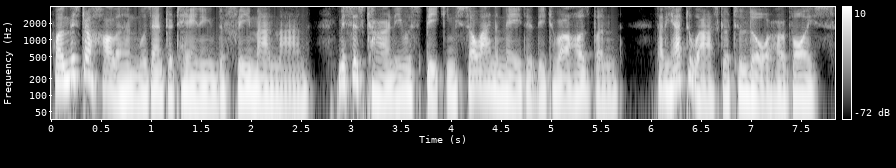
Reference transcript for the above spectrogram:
While Mr. Holohan was entertaining the Freeman man Mrs. Kearney was speaking so animatedly to her husband that he had to ask her to lower her voice.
